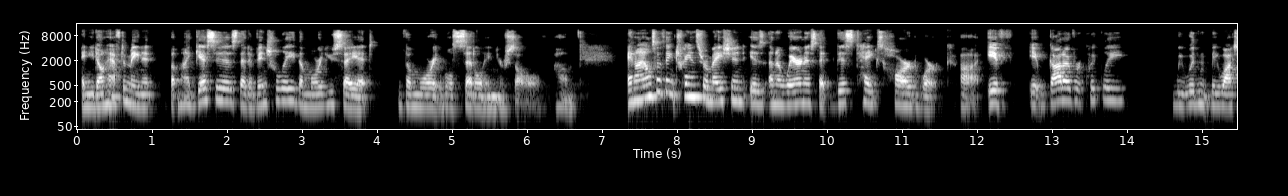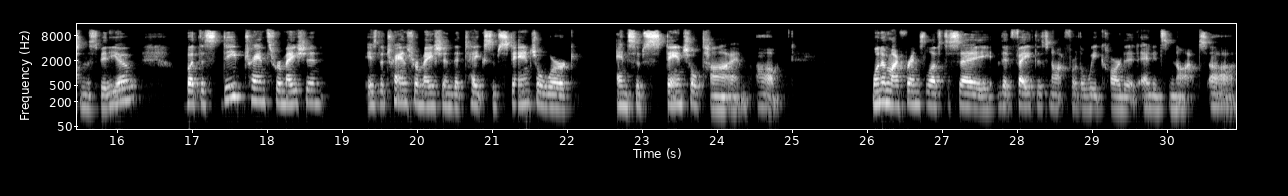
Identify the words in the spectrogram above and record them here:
And you don't have to mean it, but my guess is that eventually, the more you say it, the more it will settle in your soul. Um, and I also think transformation is an awareness that this takes hard work. Uh, if it got over quickly, we wouldn't be watching this video. But this deep transformation is the transformation that takes substantial work and substantial time. Um, one of my friends loves to say that faith is not for the weak hearted, and it's not. Uh,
